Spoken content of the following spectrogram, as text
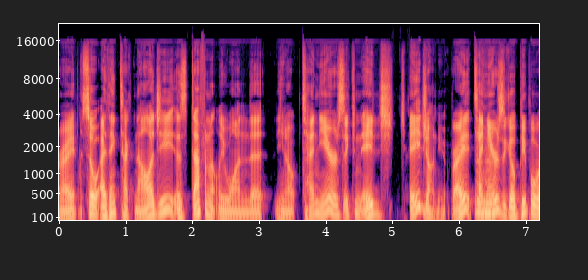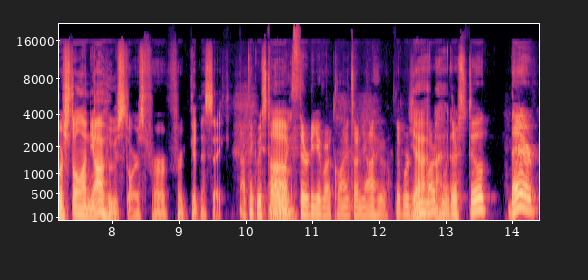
Right. So I think technology is definitely one that, you know, 10 years it can age age on you, right? 10 Mhm. years ago, people were still on Yahoo stores for for goodness sake. I think we still have Um, like 30 of our clients on Yahoo that we're yeah, doing marketing I- They're still there.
